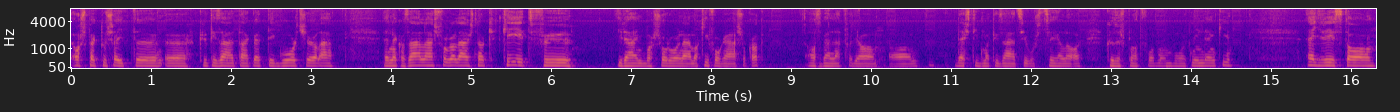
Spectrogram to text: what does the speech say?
aspektusait kritizálták, vették górcső alá ennek az állásfoglalásnak. Két fő irányba sorolnám a kifogásokat, az mellett, hogy a, a destigmatizációs cél a közös platformon volt mindenki. Egyrészt, a,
